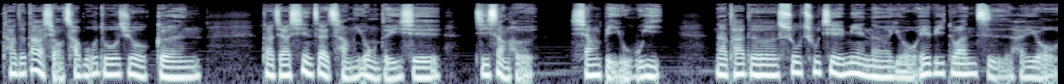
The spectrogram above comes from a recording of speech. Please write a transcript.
它的大小差不多就跟大家现在常用的一些机上盒相比无异。那它的输出界面呢，有 A B 端子，还有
